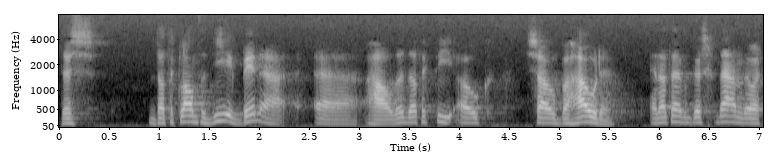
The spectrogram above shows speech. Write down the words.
Dus dat de klanten die ik binnen uh, haalde, dat ik die ook zou behouden. En dat heb ik dus gedaan door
